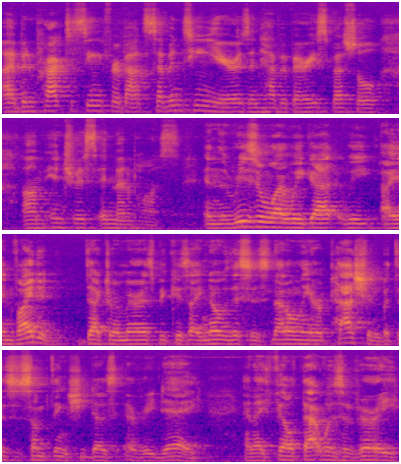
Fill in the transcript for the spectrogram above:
I've been practicing for about 17 years and have a very special um, interest in menopause. And the reason why we got we I invited Dr. Ramirez because I know this is not only her passion, but this is something she does every day. And I felt that was a very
